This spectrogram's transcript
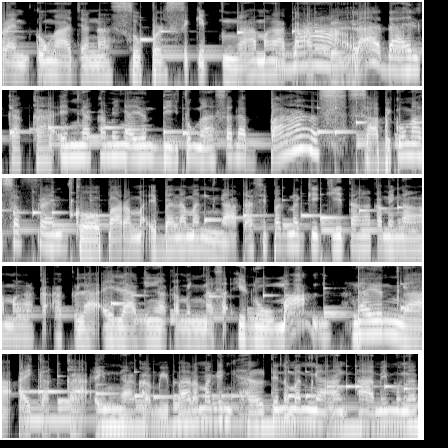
friend ko nga dyan na super sikip nga mga Wow. kaakla dahil kakain nga kami ngayon dito nga sa labas. Sabi ko nga sa friend ko para maiba naman nga kasi pag nagkikita nga kami nga mga kaakla ay lagi nga kaming nasa inuman. Ngayon nga ay kakain nga kami para maging healthy naman nga ang aming mga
